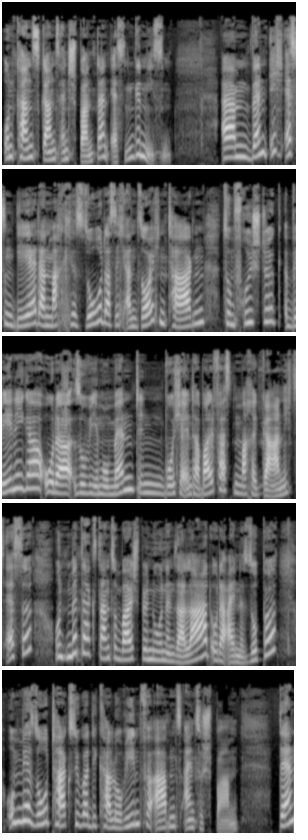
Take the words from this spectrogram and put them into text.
und kannst ganz entspannt dein Essen genießen. Ähm, wenn ich essen gehe, dann mache ich es so, dass ich an solchen Tagen zum Frühstück weniger oder so wie im Moment, in, wo ich ja Intervallfasten mache, gar nichts esse und mittags dann zum Beispiel nur einen Salat oder eine Suppe, um mir so tagsüber die Kalorien für abends einzusparen. Denn,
